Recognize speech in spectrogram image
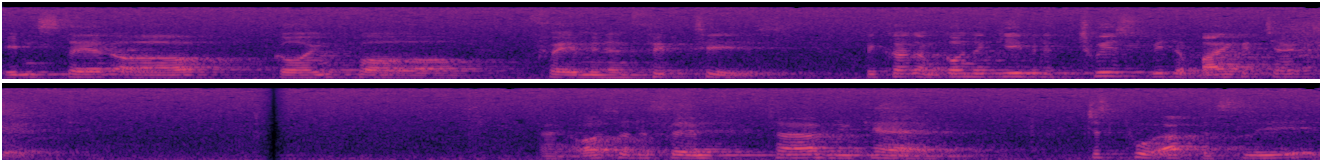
instead of going for feminine 50s because I'm going to give it a twist with a biker jacket. And also at the same time you can just pull up the sleeve.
